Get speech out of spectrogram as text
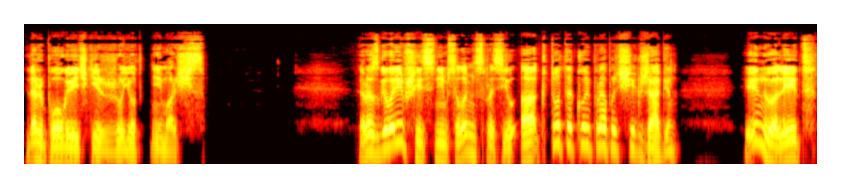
даже пуговички жуют, не морщись. Разговорившись с ним, Соломин спросил, а кто такой прапорщик Жабин? — Инвалид,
